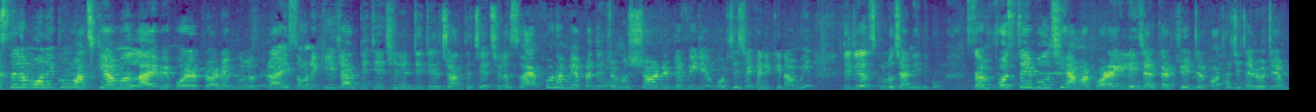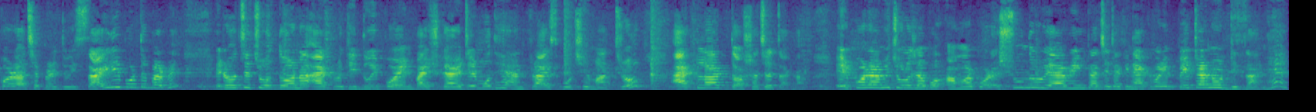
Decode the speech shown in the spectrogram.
আসসালামু আলাইকুম। আজকে আমার লাইভে পড়ে প্রোডাক্টগুলো প্রাইস অনেকেই জানতে চেয়েছিলেন ডিটেলস জানতে চেয়েছিলেন সো এখন আমি আপনাদের জন্য শর্ট একটা ভিডিও করছি, যেখানে কিনা আমি ডিটেলসগুলো জানিয়ে দিব। সো আমি ফার্স্টেই বলছি, আমার পড়া এই লেজার কাট ট্রেনটার কথা, যেটা রোডিয়াম করা আছে, আপনারা দুই সাইডেই পড়তে পারবেন। এটা হচ্ছে চোদ্দ আনা, এক প্রতি দুই পয়েন্ট বাইশ ক্যারেটের মধ্যে অ্যান্ড প্রাইস পড়ছে মাত্র এক লাখ দশ হাজার টাকা। এরপরে আমি চলে যাব আমার পরা সুন্দর ওয়ারিংটা যেটা কিনা একেবারে পেটানোর ডিজাইন হ্যাঁ?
